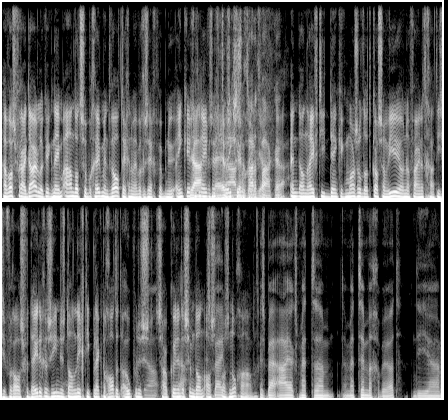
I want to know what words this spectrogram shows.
hij was vrij duidelijk. Ik neem aan dat ze op een gegeven moment wel tegen hem hebben gezegd. We hebben nu één keer Ja, nee gezegd, nee, twee ja, keer. zo gaat het vaak, hè? En dan heeft hij denk ik mazzel dat Casemiro naar Feyenoord gaat. Die ze vooral als verdediger zien. Dus dan ligt die plek nog altijd open. Dus Ja. het zou kunnen Ja. dat ze hem dan als, bij- alsnog halen. Is bij Ajax met, ehm, met Timber gebeurd. Die ehm,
